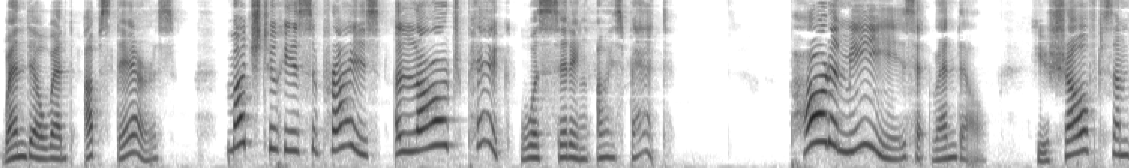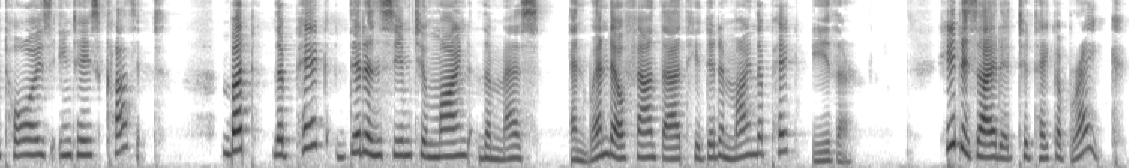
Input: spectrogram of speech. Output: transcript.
Wendell went upstairs. Much to his surprise, a large pig was sitting on his bed. Pardon me, said Wendell. He shoved some toys into his closet. But the pig didn't seem to mind the mess, and Wendell found that he didn't mind the pig either. He decided to take a break.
